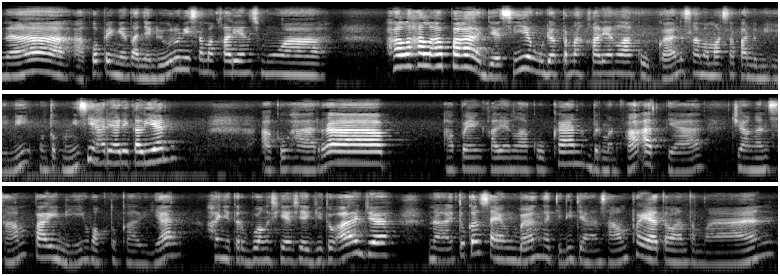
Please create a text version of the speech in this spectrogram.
Nah, aku pengen tanya dulu nih sama kalian semua. Hal-hal apa aja sih yang udah pernah kalian lakukan selama masa pandemi ini untuk mengisi hari-hari kalian? Aku harap apa yang kalian lakukan bermanfaat ya. Jangan sampai nih waktu kalian hanya terbuang sia-sia gitu aja. Nah, itu kan sayang banget. Jadi jangan sampai ya, teman-teman.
